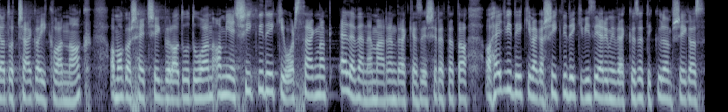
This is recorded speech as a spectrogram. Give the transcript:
adottságaik vannak a magas hegységből adódóan, ami egy síkvidéki országnak eleve nem áll rendelkezésére. Tehát a, a hegyvidéki meg a síkvidéki vízierőművek közötti különbség az,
